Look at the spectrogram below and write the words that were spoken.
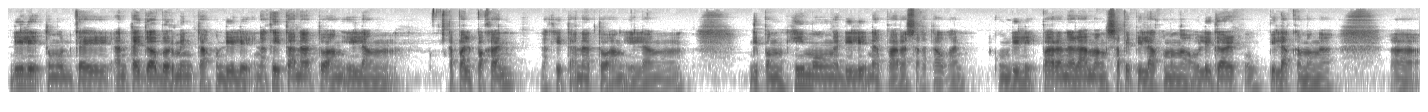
Dili tungod kay anti-government ta kun dili. Nakita nato ang ilang kapalpakan nakita nato ang ilang gipanghimo nga dili na para sa katawhan. Kung dili para na lamang sa pipila ka mga oligarch o pila ka mga ah,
